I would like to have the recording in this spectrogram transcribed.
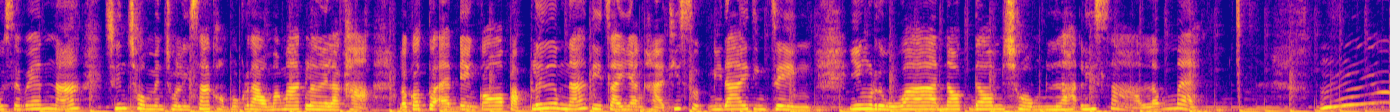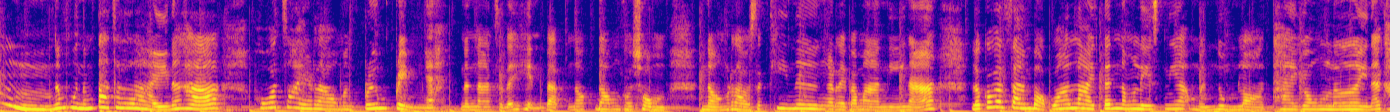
127 นะ ชื่นชมเมนโชลิซ่าของพวกเรามากๆเลยล่ะค่ะ แล้วก็ตัวแอดเองก็ปรับปลื้มนะ ดีใจอย่างหาที่สุดมิได้จริงๆ ยิ่งรู้ว่านอกด้อมชมละลิสาแล้วแหมอืม น้ำหูน้ำตาจะไหลนะคะ เพราะว่าใจเรามันปลื้มปริ่มไง นานๆจะได้เห็นแบบนอกดอมเขาชม น้องเราสักทีนึงอะไรประมาณนี้นะ แล้วก็แฟนๆบอกว่าลายเต้นน้องลิสเนี่ยเหมือนหนุ่มหล่อแทยงเลยนะค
